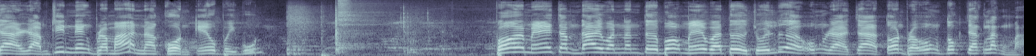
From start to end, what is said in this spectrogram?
ชารามที่เน่งประมาณนาครเกลไปบุญพอแม่จำได้วันนั้นเธอบอกแม่ว่าเธอช่วยเลือองค์ราชาตอนพระองค์ตกจากลังมา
